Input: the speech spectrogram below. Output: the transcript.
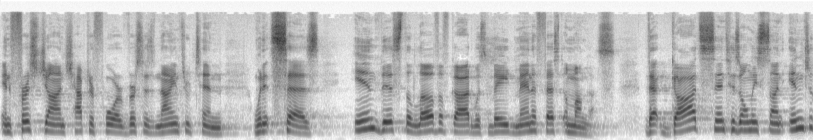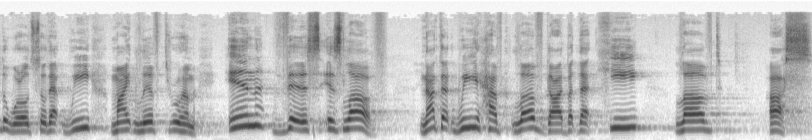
in 1 John chapter 4 verses 9 through 10 when it says, in this, the love of God was made manifest among us, that God sent his only Son into the world so that we might live through him. In this is love. Not that we have loved God, but that he loved us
